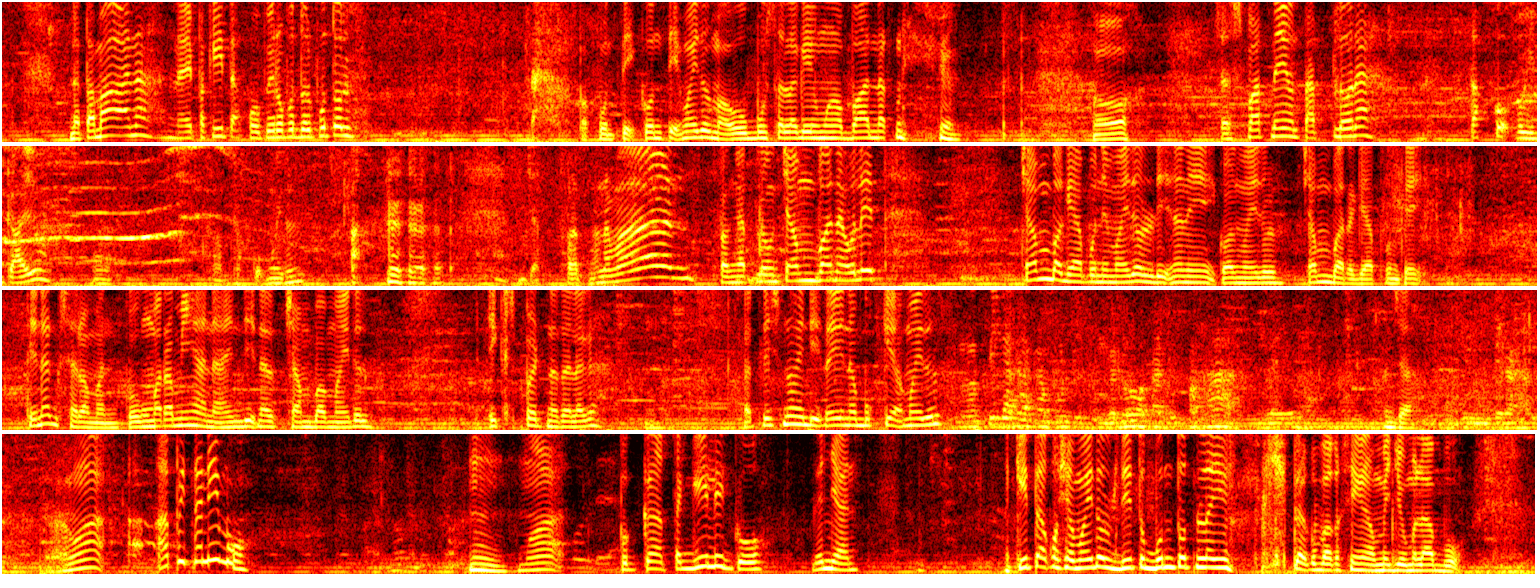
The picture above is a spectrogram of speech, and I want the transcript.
natamaan na, naipakita ko, pero putol-putol. Ah, Pakunti-kunti mga idol, maubos talaga yung mga banak niya. oh. Sa spot na yun, tatlo na. Tako, pag kayo. Oh. Tako mo idol. Jackpot na naman. Pangatlong chamba na ulit. Chamba gyapon ni mga idol, di na ni kuan mga idol. Chamba ra gyapon kay tinagsaraman. Kung maramihan na, hindi na chamba mga idol. Expert na talaga. At least no, hindi tayo nabukya mga idol. Mga pila ka kabundot ang gano'n ka pa ka. Na. Ano siya? Mga apit na nimo. Hmm, mga pagkatagilid ko, ganyan. Nakita ko siya mga idol, dito buntot na lang yung nakita ko ba kasi nga medyo malabo.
